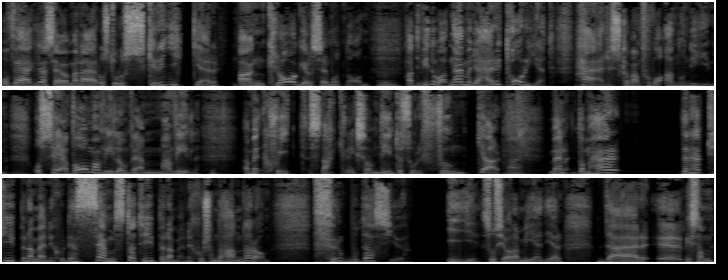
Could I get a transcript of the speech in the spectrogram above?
och vägrar säga vem man är och står och skriker anklagelser mot någon. Hade vi då bara, nej men det här är torget, här ska man få vara anonym och säga vad man vill om vem man vill. Ja, men skitsnack liksom, det är inte så det funkar. Men de här den här typen av människor, den sämsta typen av människor som det handlar om, frodas ju i sociala medier där eh, liksom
